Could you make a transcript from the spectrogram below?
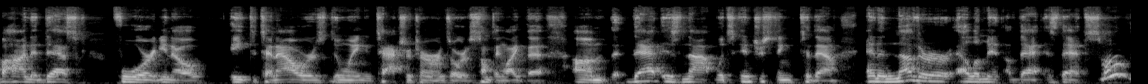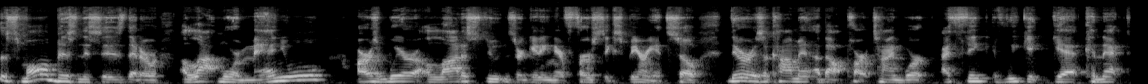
behind a desk for you know eight to 10 hours doing tax returns or something like that. Um, that is not what's interesting to them. And another element of that is that some of the small businesses that are a lot more manual are where a lot of students are getting their first experience. So there is a comment about part-time work. I think if we could get connect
